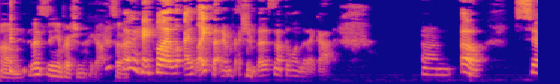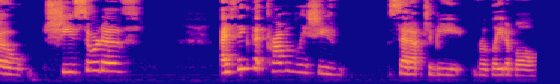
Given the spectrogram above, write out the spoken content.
Um, that's the impression I got. So Okay, well, I, I like that impression, but it's not the one that I got. Um, oh, so she's sort of. I think that probably she's set up to be relatable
